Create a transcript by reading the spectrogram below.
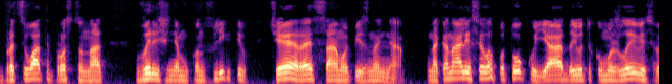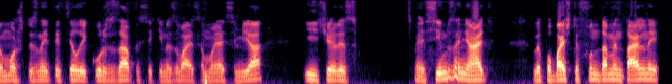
і працювати просто над вирішенням конфліктів через самопізнання. На каналі Сила Потоку я даю таку можливість. Ви можете знайти цілий курс запис, який називається Моя сім'я. І через е, сім занять ви побачите фундаментальний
